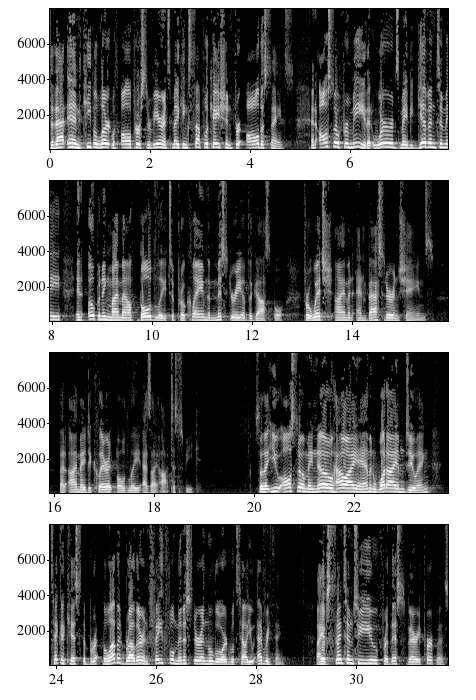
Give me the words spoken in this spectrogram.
To that end, keep alert with all perseverance, making supplication for all the saints, and also for me, that words may be given to me in opening my mouth boldly to proclaim the mystery of the gospel, for which I am an ambassador in chains, that I may declare it boldly as I ought to speak. So that you also may know how I am and what I am doing, Tychicus, the beloved brother and faithful minister in the Lord, will tell you everything. I have sent him to you for this very purpose,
